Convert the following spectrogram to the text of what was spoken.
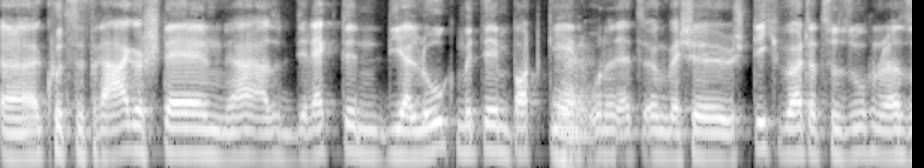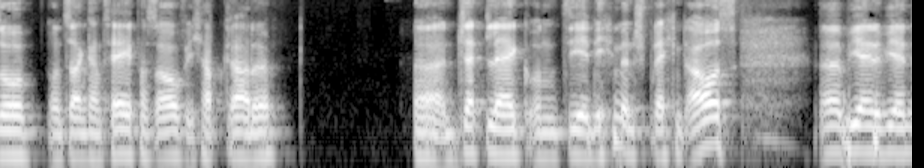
äh, kurze Frage stellen, ja, also direkt in Dialog mit dem Bot gehen, ja. ohne jetzt irgendwelche Stichwörter zu suchen oder so und sagen kannst, hey, pass auf, ich habe gerade äh, Jetlag und sehe dementsprechend aus. Äh, wie, ein, wie, ein,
